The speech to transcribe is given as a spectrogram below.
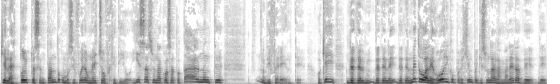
que la estoy presentando como si fuera un hecho objetivo y esa es una cosa totalmente diferente. ¿ok? Desde el, desde, el, método alegórico, por ejemplo, que es una de las maneras de,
